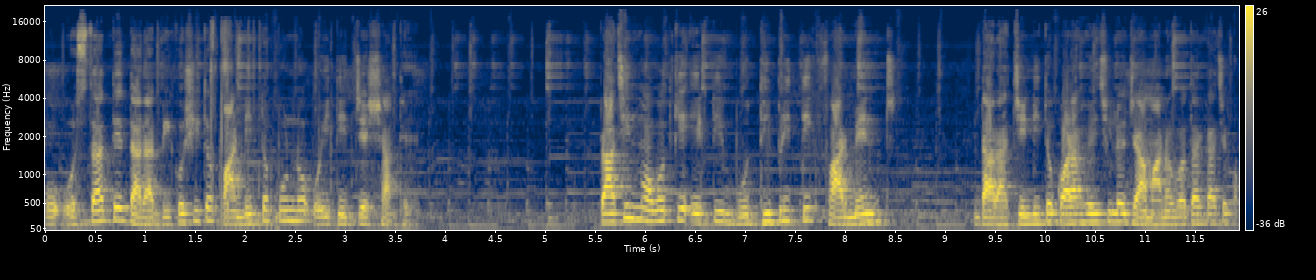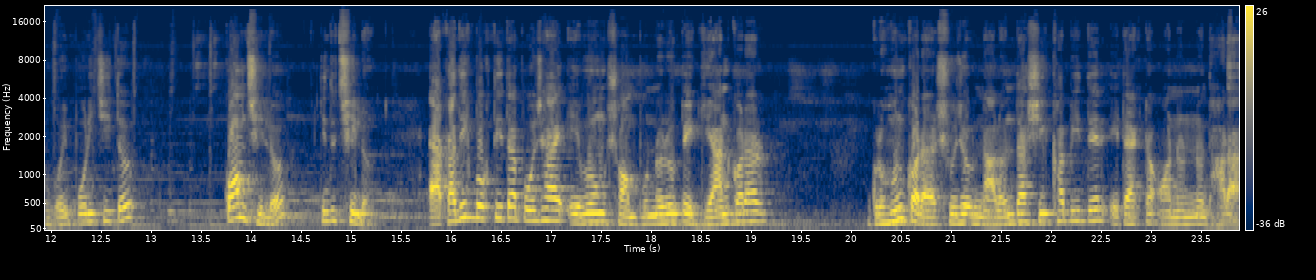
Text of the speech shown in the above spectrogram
ও ওস্তাদদের দ্বারা বিকশিত পাণ্ডিত্যপূর্ণ ঐতিহ্যের সাথে। প্রাচীন মগধকে একটি বুদ্ধিবৃত্তিক ফার্মেন্ট দ্বারা চিহ্নিত করা হয়েছিল, যা মানবতার কাছে খুবই পরিচিত। কম ছিল, কিন্তু ছিল। একাধিক বক্তৃতা বোঝায় এবং সম্পূর্ণরূপে জ্ঞান করার, গ্রহণ করার সুযোগ নালন্দা শিক্ষাবিদদের, এটা একটা অনন্য ধারা।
